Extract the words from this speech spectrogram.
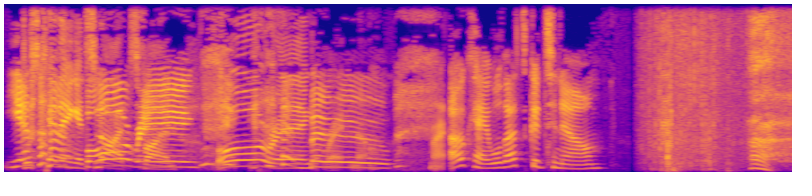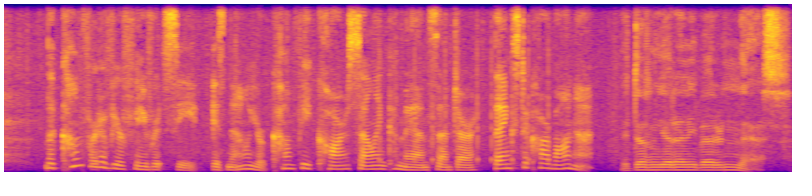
Yeah, Just kidding, it's not. It's fun. Boring. Boo. Right, no. Right. Okay, well that's good to know. The comfort of your favorite seat is now your comfy car selling command center, thanks to Carvana. It doesn't get any better than this.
